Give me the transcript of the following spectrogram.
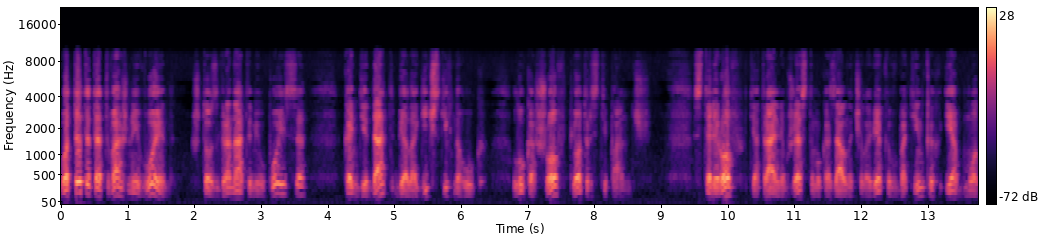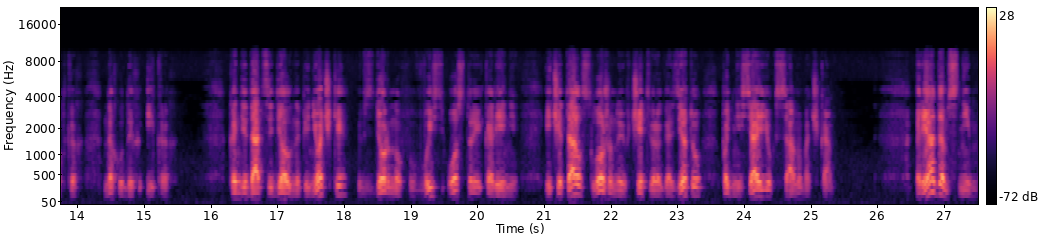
Вот этот отважный воин, что с гранатами у пояса, кандидат биологических наук, Лукашов Петр Степанович. Столяров театральным жестом указал на человека в ботинках и обмотках на худых икрах. Кандидат сидел на пенечке, вздернув ввысь острые колени, и читал сложенную в четверо газету, поднеся ее к самым очкам. Рядом с ним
